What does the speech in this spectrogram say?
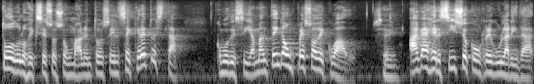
todos los excesos son malos. Entonces el secreto está, como decía, mantenga un peso adecuado. Haga ejercicio con regularidad.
